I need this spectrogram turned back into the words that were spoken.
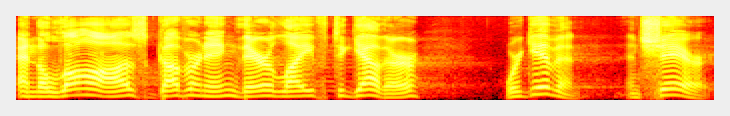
and the laws governing their life together were given and shared.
